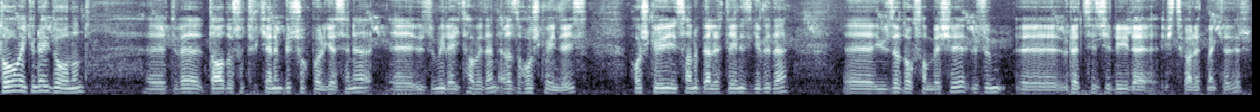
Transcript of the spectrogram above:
Doğu ve Güneydoğu'nun e, ve daha doğrusu Türkiye'nin birçok bölgesine e, üzümüyle hitap eden Elazığ Hoşköy'ündeyiz. Hoşköy'ü insanı belirttiğiniz gibi de e, %95'i üzüm e, üreticiliğiyle iştigal etmektedir.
